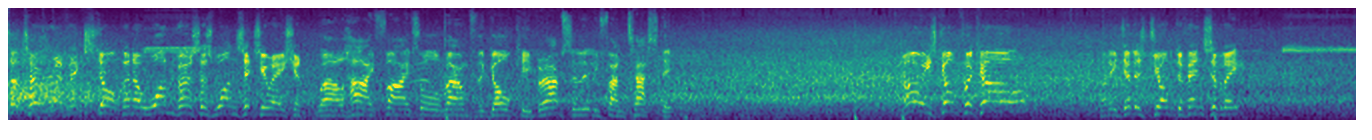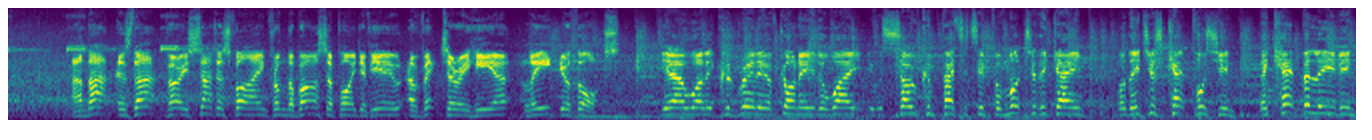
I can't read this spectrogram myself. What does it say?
Was a terrific stop in a one versus one situation. Well, high fives all round for the goalkeeper. Absolutely fantastic. Oh, he's gone for goal. And he did his job defensively. And that is that. Very satisfying from the Barca point of view. A victory here. Lee, your thoughts? Yeah, well, it could really have gone either way. It was so competitive for much of the game, but they just kept pushing. They kept believing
